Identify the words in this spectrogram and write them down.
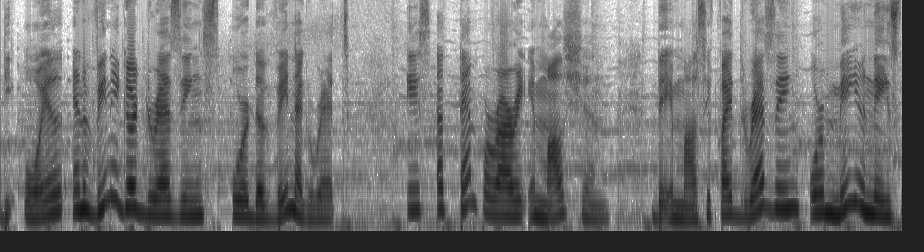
The oil and vinegar dressings or the vinaigrette is a temporary emulsion. The emulsified dressing or mayonnaise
